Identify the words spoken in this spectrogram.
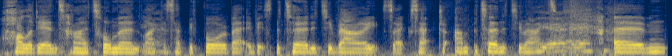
holiday entitlement, like Yeah. I said before, about if it's maternity rights, etc., and paternity rights. yeah Um,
